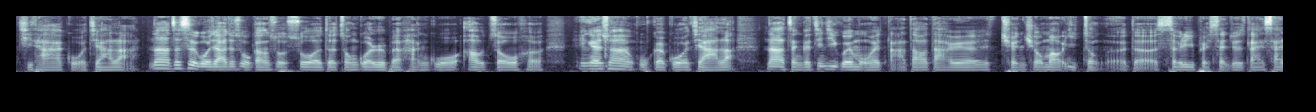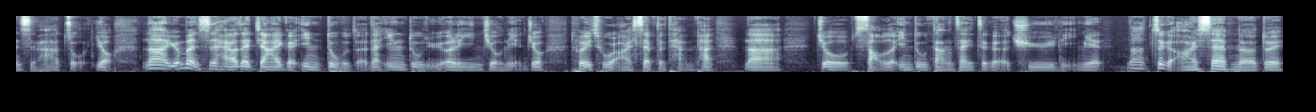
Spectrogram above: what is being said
其他国家啦。那这四个国家就是我刚刚所说的中国、日本、韩国、澳洲和应该算五个国家啦。那整个经济规模会达到大约全球贸易总额的30 percent，就是大概三十趴左右。那原本是还要再加一个印度的，但印度于二零一九年就退出了 RCEP 的谈判，那就少了印度当在这个区域里面。那这个 RCEP 呢，对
